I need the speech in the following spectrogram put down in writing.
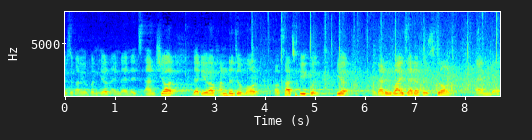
Mr. Kaniappan here, and, and it's, I'm sure that you have hundreds of more of such people here, and that is why ZF has grown. And uh,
